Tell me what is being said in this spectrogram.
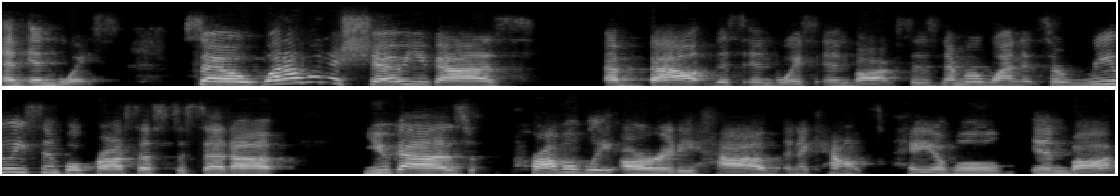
an invoice. So what I want to show you guys about this invoice inbox is number one, it's a really simple process to set up. You guys probably already have an accounts payable inbox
